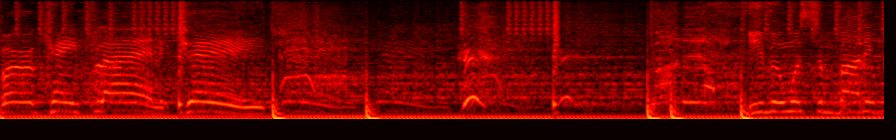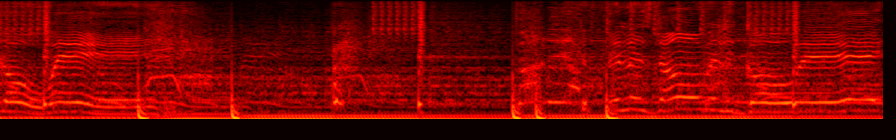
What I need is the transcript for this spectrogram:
Bird can't. Even when somebody go away, feelings don't really go away.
